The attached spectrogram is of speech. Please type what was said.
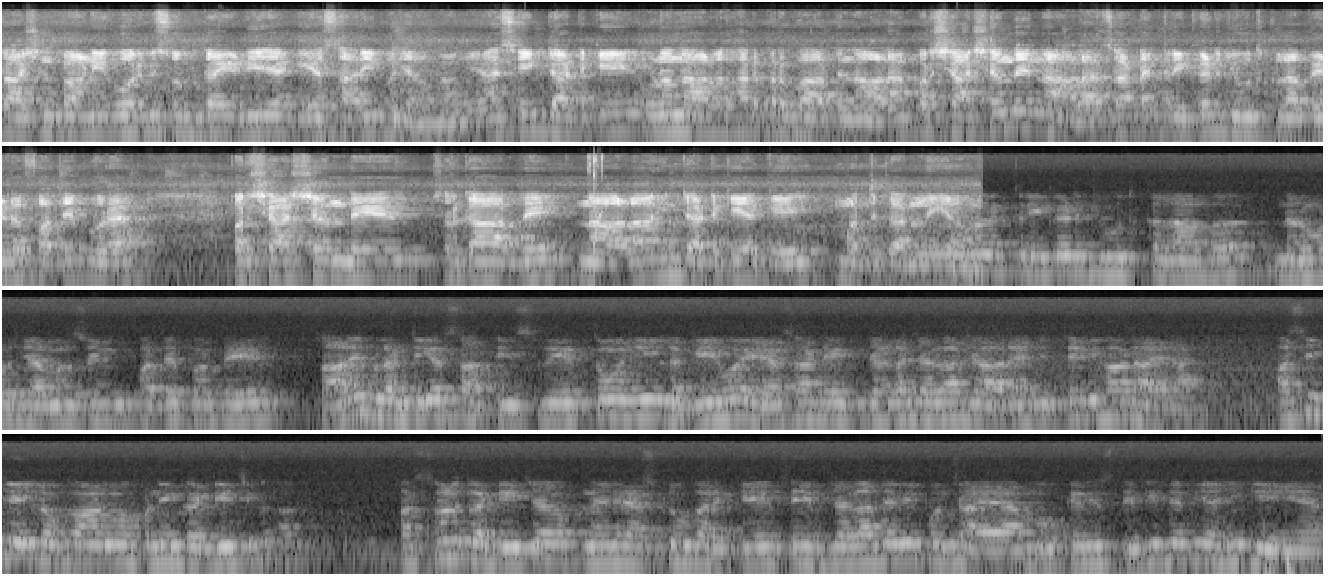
ਰਾਸ਼ਨ, ਪਾਣੀ, ਹੋਰ ਵੀ ਸੁਵਿਧਾ ਜਿਹੜੀ ਹੈਗੀ ਆ ਸਾਰੀ ਪਹੁੰਚਾਵਾਂਗੇ ਅਸੀਂ ਡਟ ਕੇ ਉਹਨਾਂ ਨਾਲ, ਹਰ ਪਰਿਵਾਰ ਦੇ ਨਾਲ ਆ, ਪ੍ਰਸ਼ਾਸਨ ਦੇ ਨਾਲ ਆ, ਸਾਡਾ ਕ੍ਰਿਕਟ ਯੂਥ ਕਲੱਬ ਜਿਹੜਾ ਫਤਿਹਪੁਰ ਹੈ ਪ੍ਰਸ਼ਾਸਨ ਦੇ, ਸਰਕਾਰ ਦੇ ਨਾਲ ਆ, ਅਸੀਂ ਡਟ ਕੇ ਅੱਗੇ ਮਦਦ ਕਰਨ ਲਈ ਆਵਾਂਗੇ cricket youth club Narod Jamal Singh Fatehpur ਦੇ ਸਾਰੇ ਵਲੰਟੀਅਰ ਸਾਥੀ ਸਵੇਰ ਤੋਂ ਹੀ ਲੱਗੇ ਹੋਏ ਆ, ਸਾਡੇ ਜਗ੍ਹਾ ਜਗ੍ਹਾ ਜਾ ਰਹੇ ਜਿੱਥੇ ਵੀ ਹੜ੍ਹ ਆਇਆ। ਅਸੀਂ ਕਈ ਲੋਕਾਂ ਨੂੰ ਆਪਣੀ ਗੱਡੀ 'ਚ ਪਰਸਨਲ ਗੱਡੀ 'ਚ ਆਪਣੇ ਰੈਸਕਿਊ ਕਰਕੇ ਸੇਫ ਜਗ੍ਹਾ ਤੇ ਵੀ ਪਹੁੰਚਾਇਆ, ਮੌਕੇ ਦੀ ਸਥਿਤੀ ਤੇ ਵੀ ਅਸੀਂ ਗਏ ਆ।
